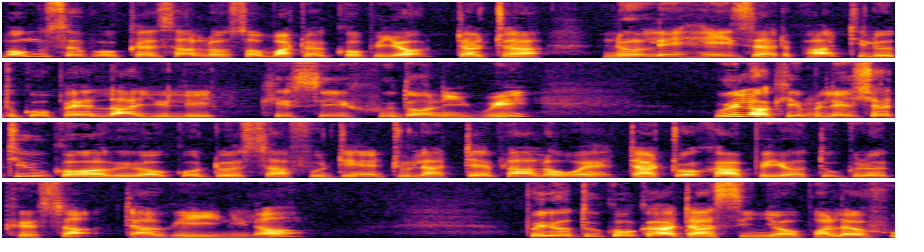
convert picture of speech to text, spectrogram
ဘောမှုဆဖို့ခက်ဆလောစောပါထွဲခေါ်ပြီးတော့ဒေါက်တာနွန်လင်းဟေးဇာတဖာတီလိုတကိုဖဲလာယူလီခီစီခူဒိုနီဝီ ဝီလော်ခီမလေးရှားတီဥကောရီယောကိုတိုဆာဖူဒင်းအဒူလာတဲဖလာလောဝဲဒါတော့ခဘယောတုကရခက်ဆဒါဂီနီလောဘယောတုကောကဒါစီညောဘလဟု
